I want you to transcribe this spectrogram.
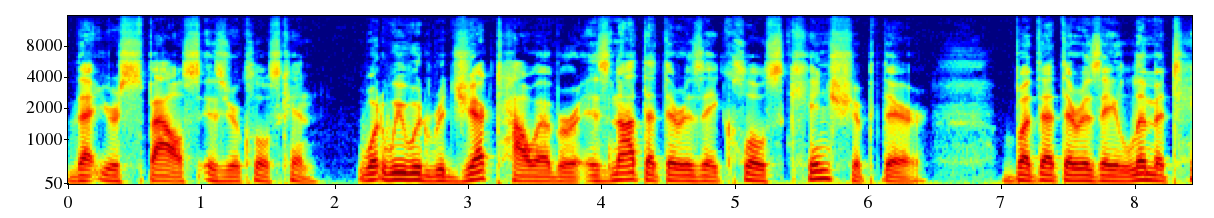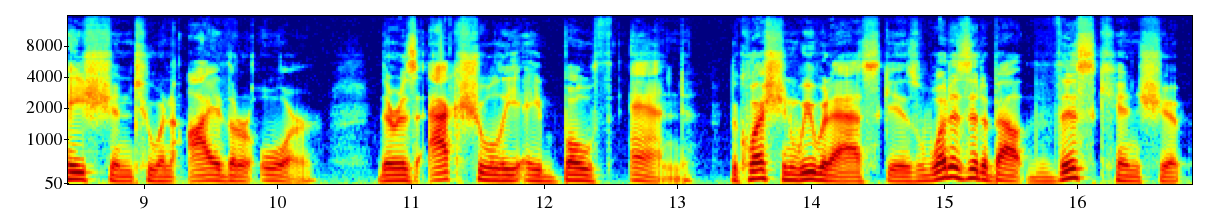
that your spouse is your close kin. What we would reject, however, is not that there is a close kinship there, but that there is a limitation to an either or. There is actually a both and. The question we would ask is what is it about this kinship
